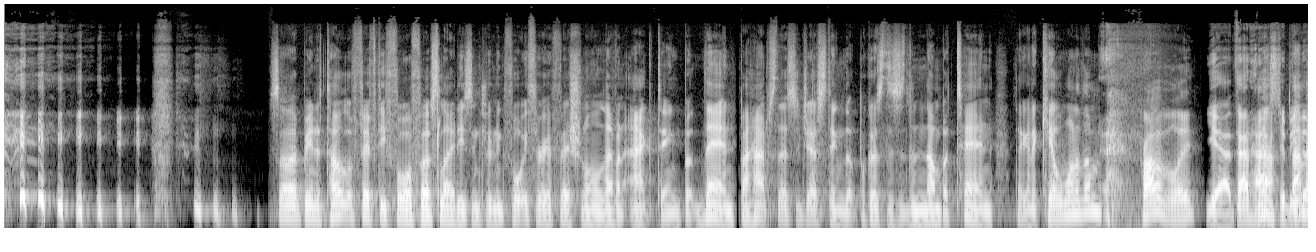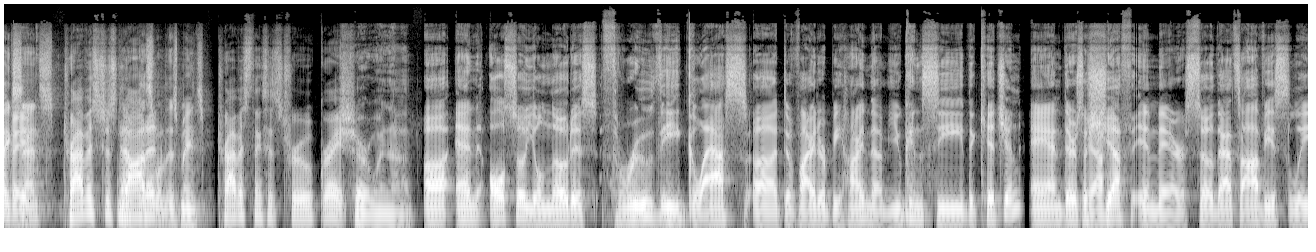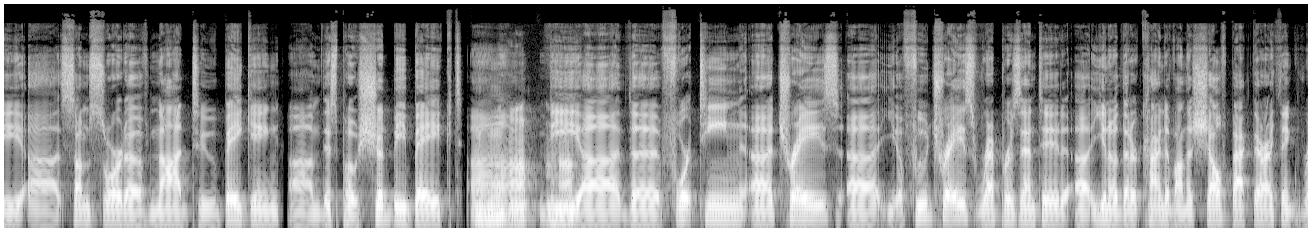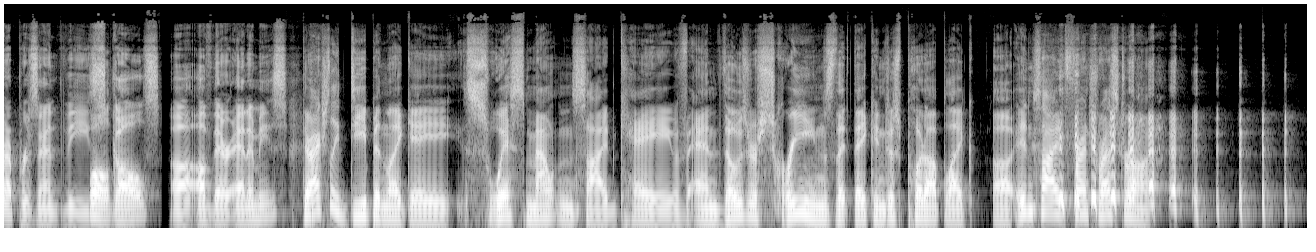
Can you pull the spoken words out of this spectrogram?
So there have been a total of 54 First Ladies, including 43 official and 11 acting. But then perhaps they're suggesting that because this is the number 10, they're going to kill one of them. Probably. yeah, that has Yeah, to be that the makes bake. sense. Travis just Yeah, nodded. that's what this means. Travis thinks it's true. Great. Sure, why not? Uh, and also, you'll notice through the glass uh, divider behind them, you can see the kitchen, and there's a Yeah. chef in there. So that's obviously uh, some sort of nod to baking. Um, this post should be baked. Um, Uh-huh, The uh, the 14 uh, trays, uh, food trays represented, uh, you know, that are kind of on the shelf back there. I think represent the Well- skulls uh, of their enemies. They're actually deep in like a Swiss mountainside cave, and those are screens that they can just put up like uh, inside French restaurant.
